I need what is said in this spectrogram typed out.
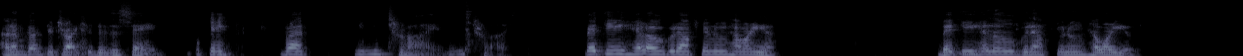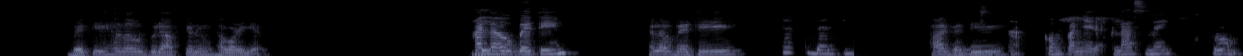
and I'm going to try to do the same, okay? But let me try, let me try. Betty, hello, good afternoon, how are you? Betty, hello, good afternoon, how are you? Betty, hello, good afternoon. How are you? Hello, Betty. Hello, Betty. Hi, Betty. Compañera, classmate, room,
